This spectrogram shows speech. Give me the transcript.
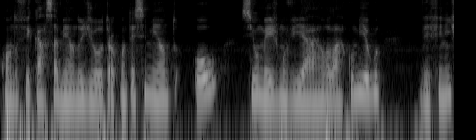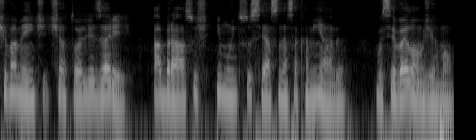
Quando ficar sabendo de outro acontecimento ou se o mesmo vier a rolar comigo, definitivamente te atualizarei. Abraços e muito sucesso nessa caminhada. Você vai longe, irmão.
